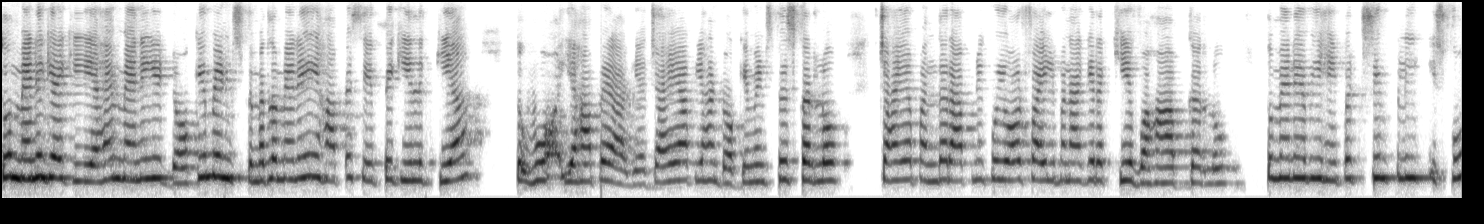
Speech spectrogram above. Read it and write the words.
तो मैंने क्या किया है? मैंने ये डॉक्यूमेंट्स पे मतलब मैंने यहाँ पे सेव पे क्लिक किया तो वो यहाँ पे आ गया। चाहे आप यहाँ डॉक्यूमेंट्स पे कर लो चाहे आप अंदर आपने कोई और फ़ाइल बना के रखी है वहाँ आप कर लो। तो मैंने अभी यहीं पर सिंपली इसको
